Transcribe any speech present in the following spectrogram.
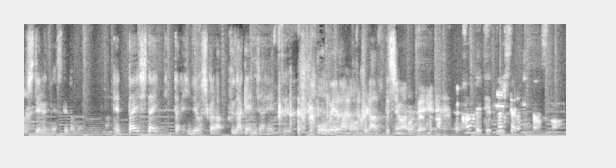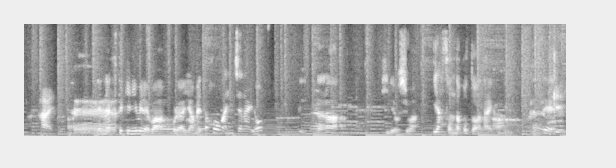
をしてるんですけども撤退したいって言ったら秀吉からふざけんじゃねえっていう大目玉を食らってしまって関連撤退したいって言ったんですか？はい。戦略的に見ればこれはやめた方がいいんじゃないの？って言ったら秀吉はいやそんなことはないって言われて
